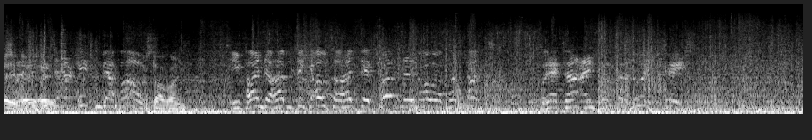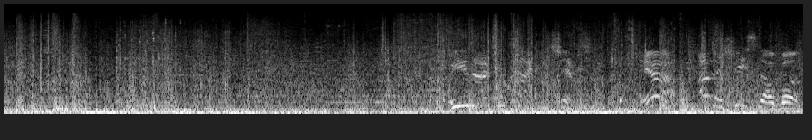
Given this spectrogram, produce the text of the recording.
Ey, ey, ey. Da rein. Die Feinde haben sich außerhalb der Terminalmauer verpasst. Bretter einfach da durch, Case. Wie in alten Zeiten, Chips. Ja, alle schießen auf uns.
